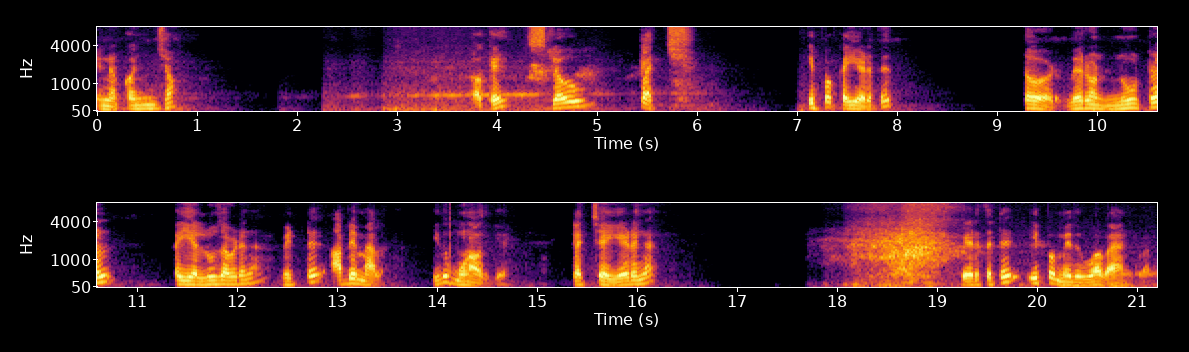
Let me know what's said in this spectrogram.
இன்னும் கொஞ்சம் ஓகே ஸ்லோ கிளச் இப்போ கை எடுத்து தேர்ட் வெறும் நியூட்ரல் கையை லூஸாக விடுங்க விட்டு அப்படியே மேலே. இது மூணாவது கியர் கிளச்சை எடுங்க. எடுத்துட்டு இப்போ மெதுவாக வேகம் கொடுங்க.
